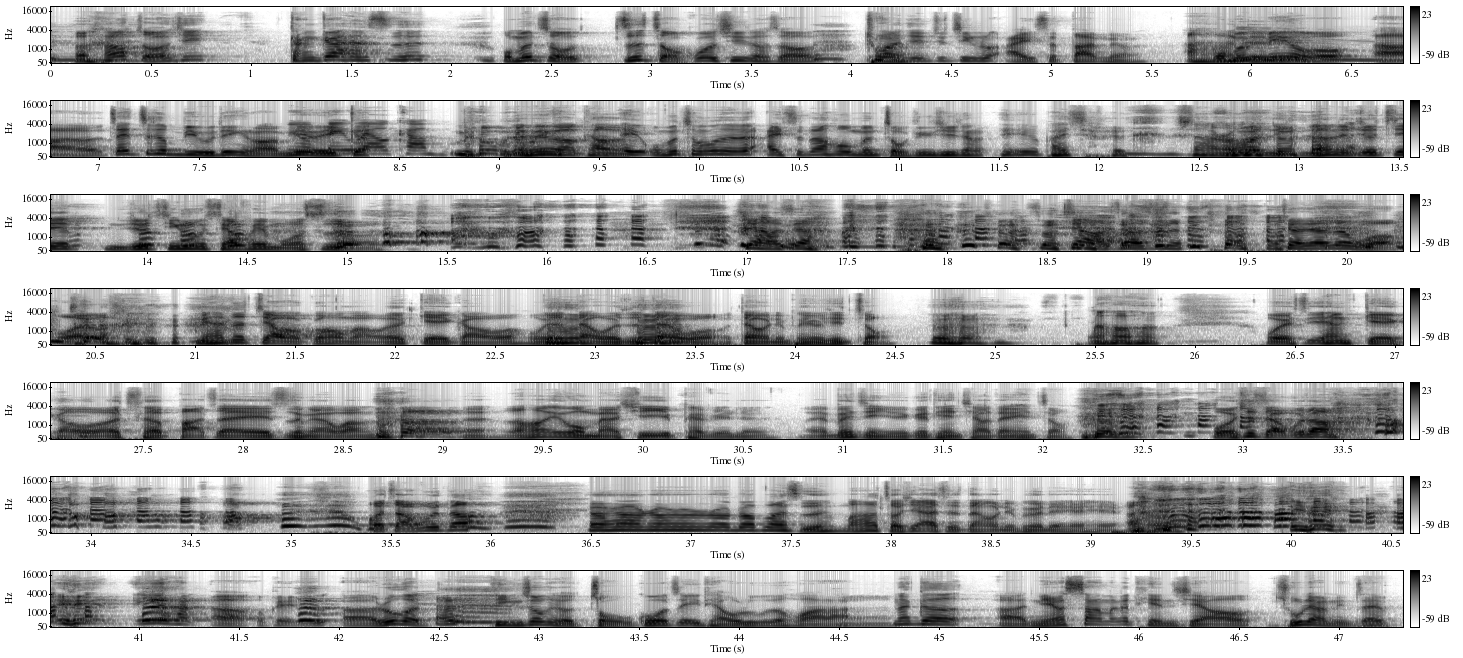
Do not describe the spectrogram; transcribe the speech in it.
然后走上去，尴尬的是，我们走只走过去的时候，突然间就进入埃斯丹了。啊我们没有对对呃，在这个 building 啊，没有一个 welcome。没有没有 welcome 哎，我们从那个埃斯丹后门走进去，这样哎拍起来，是啊，然后你然后你就接你就进入消费模式哦。就好像，就好像是，就好像是我我，你看在教我过后嘛，我就给搞哦，我就带我就带我带我女朋友去走，然后我也是一样给搞，我的车霸在松爱湾，呃，然后因为我们要去 Pavilion，呃，不仅有一个天桥带你走，我是找不到，我找不到，绕绕绕绕绕到半时，马上走去阿斯丹，我女朋友脸黑黑，因为因为因为他呃，OK 呃，如果听众有走过这一条路的话啦，那个呃，你要上那个天桥，除了你在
